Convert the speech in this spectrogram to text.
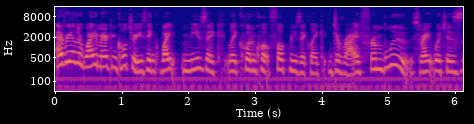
every other white American culture, you think white music, like quote unquote folk music, like derived from blues, right? Which is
